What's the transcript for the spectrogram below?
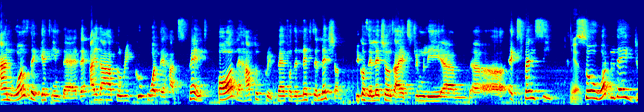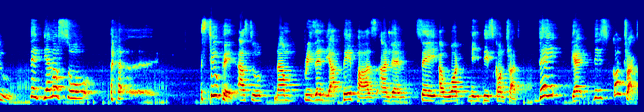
And once they get in there, they either have to recoup what they had spent or they have to prepare for the next election because elections are extremely um, uh, expensive. Yeah. So what do they do? They, they are not so stupid as to now present their papers and then say, award me this contract. They get this contract.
